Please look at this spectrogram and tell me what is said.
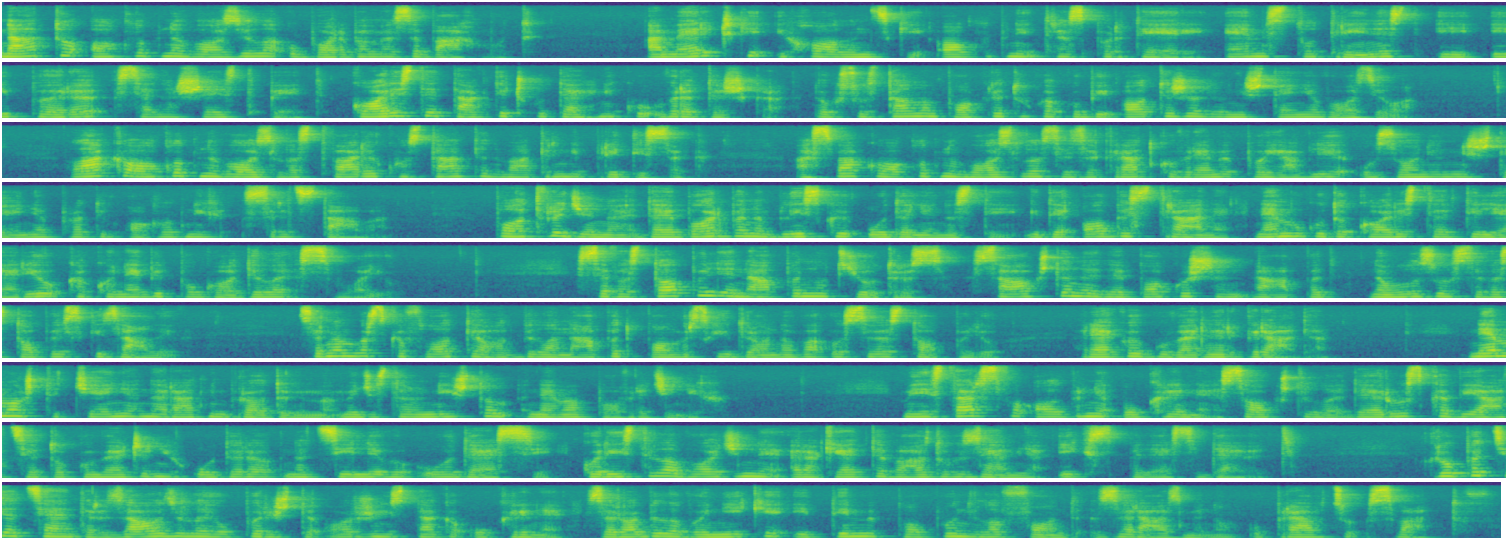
NATO oklopna vozila u borbama za Bahmut. Američki i holandski oklopni transporteri M113 i IPR-765 koriste taktičku tehniku vrteška, dok su u stalnom pokretu kako bi otežali uništenje vozila. Laka oklopna vozila stvaraju konstantan vatreni pritisak, a svako oklopno vozilo se za kratko vreme pojavljuje u zoni uništenja protiv oklopnih sredstava. Potvrđeno je da je borba na bliskoj udaljenosti, gde obe strane ne mogu da koriste artiljeriju kako ne bi pogodile svoju. Sevastopolj je napadnut jutros. Saopšteno je da je pokušan napad na ulazu u Sevastopoljski zaliv. Crnomorska flota je odbila napad pomorskih dronova u Sevastopolju, rekao je guverner grada. Nema oštećenja na ratnim brodovima, među stanovništvom nema povređenih. Ministarstvo odbrane Ukrajine saopštilo je da je ruska avijacija tokom večernjih udara na ciljeve u Odesi koristila vođene rakete vazduh-zemlja X-59. Grupacija Centar zauzela je uporište oruženih snaga Ukrajine, zarobila vojnike i time popunila fond za razmenu u pravcu Svatov.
